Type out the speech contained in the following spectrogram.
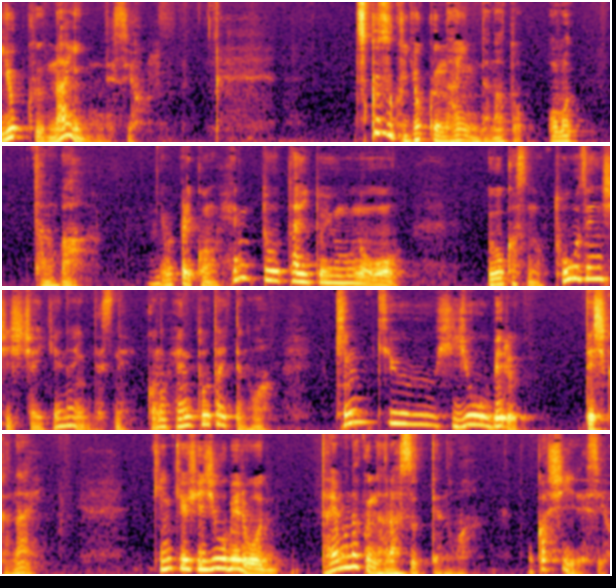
良くないんですよ。くづく良くないんだなと思ったのがやっぱりこの扁桃体というものを動かすのを当然視しちゃいけないんですね。この扁桃体ってのは緊急非常ベルでしかない緊急非常ベルを絶え間なく鳴らすっていうのはおかしいですよ。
